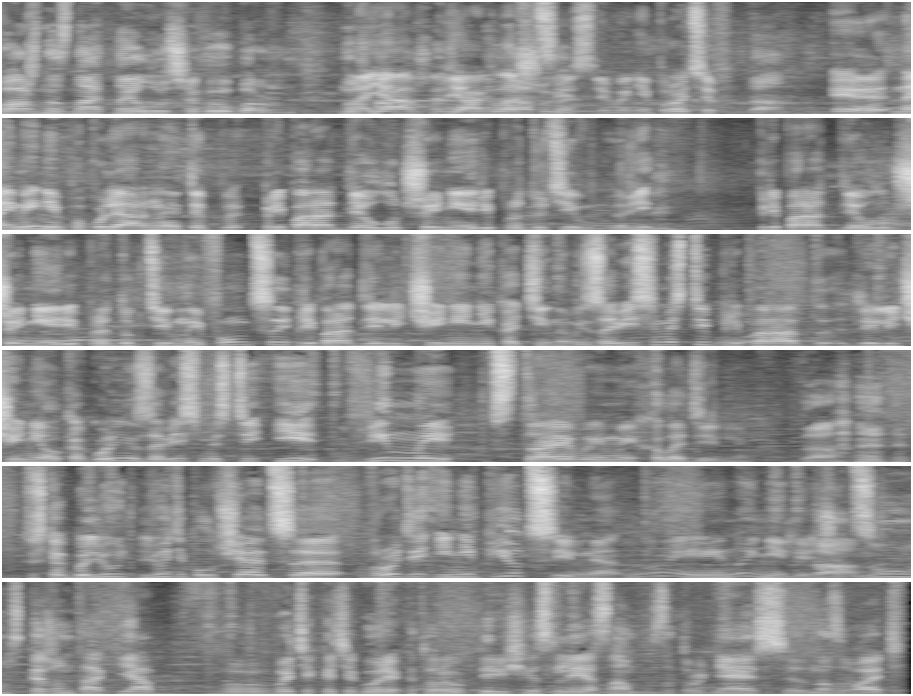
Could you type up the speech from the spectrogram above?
важно знать наилучший выбор. а Нужна я, ваша я оглашу, рекомендация. если вы не против. Да. Э, наименее популярный это п- препарат для улучшения репродуктив... ре- Препарат для улучшения репродуктивной функции, препарат для лечения никотиновой зависимости, препарат для лечения алкогольной зависимости и винный встраиваемый холодильник. Да. То есть как бы лю- люди, получается, вроде и не пьют сильно, ну и, ну и не Да, лечатся. ну, скажем так, я в, в этих категориях, которые вы перечислили, я сам затрудняюсь назвать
